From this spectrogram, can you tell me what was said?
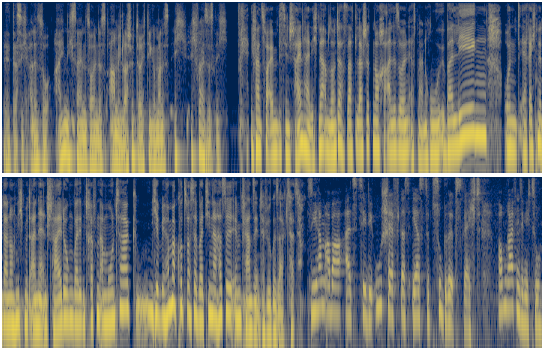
äh, dass sich alle so einig sein sollen, dass Armin Laschet der richtige Mann ist, ich, ich weiß es nicht. Ich fand es vor allem ein bisschen scheinheilig. Ne? Am Sonntag sagt Laschet noch, alle sollen erstmal in Ruhe überlegen und er rechne da noch nicht mit einer Entscheidung bei dem Treffen am Montag. Hier, wir hören mal kurz, was er bei Tina Hassel im Fernsehinterview gesagt hat. Sie haben aber als CDU-Chef das erste Zugriffsrecht. Warum greifen Sie nicht zu?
